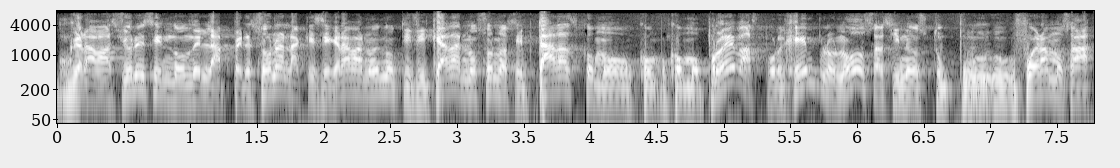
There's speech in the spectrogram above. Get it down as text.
grabaciones en donde la persona a la que se graba no es notificada no son aceptadas como, como, pruebas, por ejemplo, ¿no? O sea, si nos fuéramos a,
